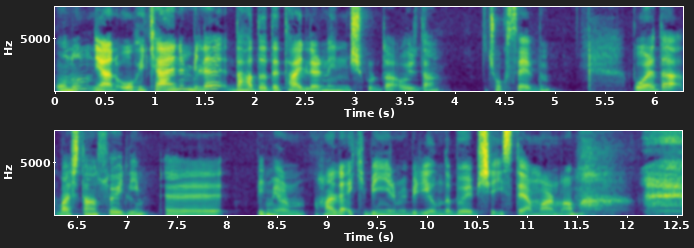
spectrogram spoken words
Onun yani o hikayenin bile daha da detaylarına inmiş burada. O yüzden çok sevdim. Bu arada baştan söyleyeyim. E, bilmiyorum hala 2021 yılında böyle bir şey isteyen var mı ama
